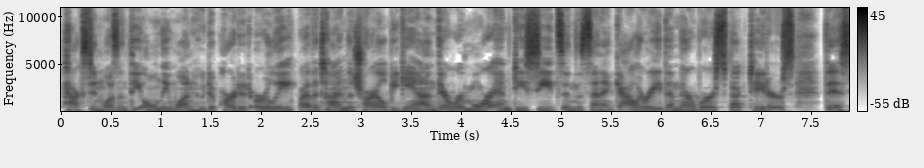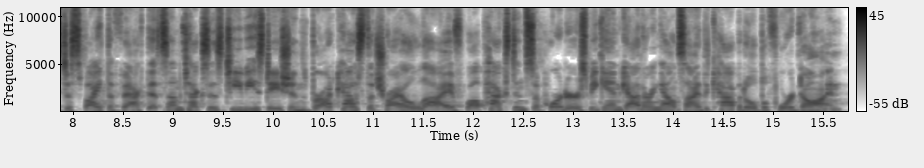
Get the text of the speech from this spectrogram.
Paxton wasn't the only one who departed early. By the time the trial began, there were more empty seats in the Senate gallery than there were spectators. This despite the fact that some Texas TV stations broadcast the trial live while Paxton supporters began gathering outside the Capitol before dawn.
